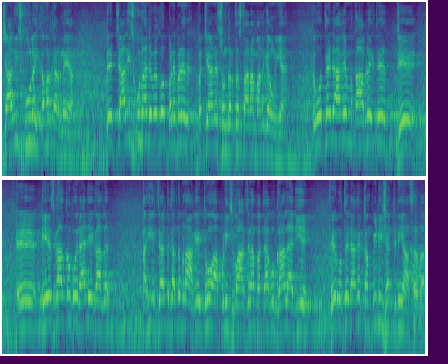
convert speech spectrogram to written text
40 ਸਕੂਲ ਅਸੀਂ ਕਵਰ ਕਰਨੇ ਆ। ਤੇ 40 ਸਕੂਲਾਂ 'ਚ ਵੇਖੋ ਬੜੇ ਬੜੇ ਬੱਚਿਆਂ ਨੇ ਸੁੰਦਰ ਦਸਤਾਰਾਂ ਬੰਨ੍ਹ ਕੇ ਆਉਣੀਆਂ। ਉੱਥੇ ਜਾ ਕੇ ਮੁਕਾਬਲੇ 'ਚ ਜੇ ਇਸ ਗੱਲ ਤੋਂ ਕੋਈ ਰਹਿ ਜੇ ਗੱਲ, ਅਸੀਂ ਰਿਜ਼ਲਟ ਗਲਤ ਬਣਾ ਕੇ ਇੱਥੋਂ ਆਪਣੀ ਸਿਫਾਰਿਸ਼ ਨਾਲ ਬੱਚਾ ਕੋ ਗਾਂ ਲੈ ਜਾਈਏ, ਫਿਰ ਉੱਥੇ ਜਾ ਕੇ ਕੰਪੀਟੀਸ਼ਨ 'ਚ ਨਹੀਂ ਆ ਸਕਦਾ।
